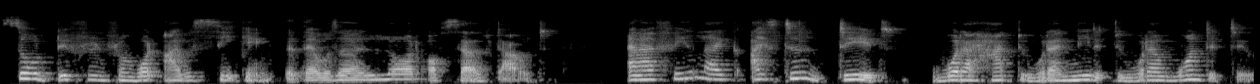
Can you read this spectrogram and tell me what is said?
so different from what I was seeking that there was a lot of self doubt. And I feel like I still did what I had to, what I needed to, what I wanted to.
